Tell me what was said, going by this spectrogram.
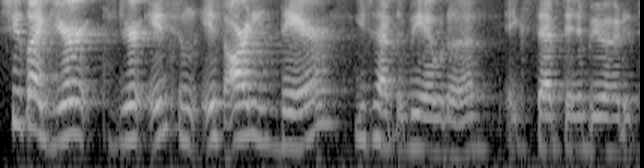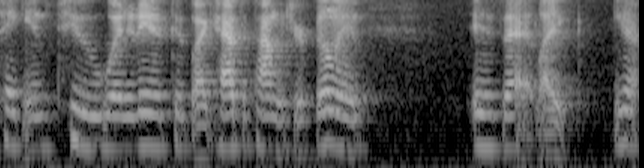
she's like, you're you're instant. It's already there. You just have to be able to accept it and be able to take into what it is. Because like half the time, what you're feeling is that like yeah.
